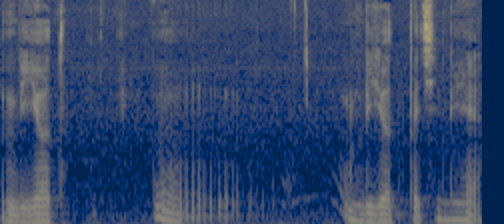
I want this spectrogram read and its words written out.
бьет, бьет по тебе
